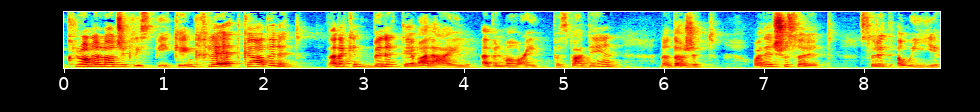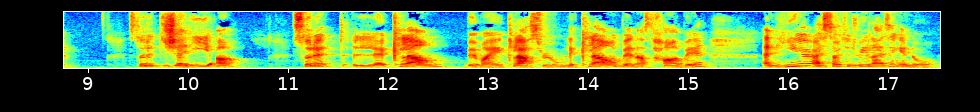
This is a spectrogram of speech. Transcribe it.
chronologically speaking خلقت كبنت أنا كنت بنت تابعه لعائله قبل موعيد بس بعدين نضجت وبعدين شو صرت صرت قويه صرت جريئه صرت ال clown ب my classroom ال clown بين أصحابي. And here I started realizing إنه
